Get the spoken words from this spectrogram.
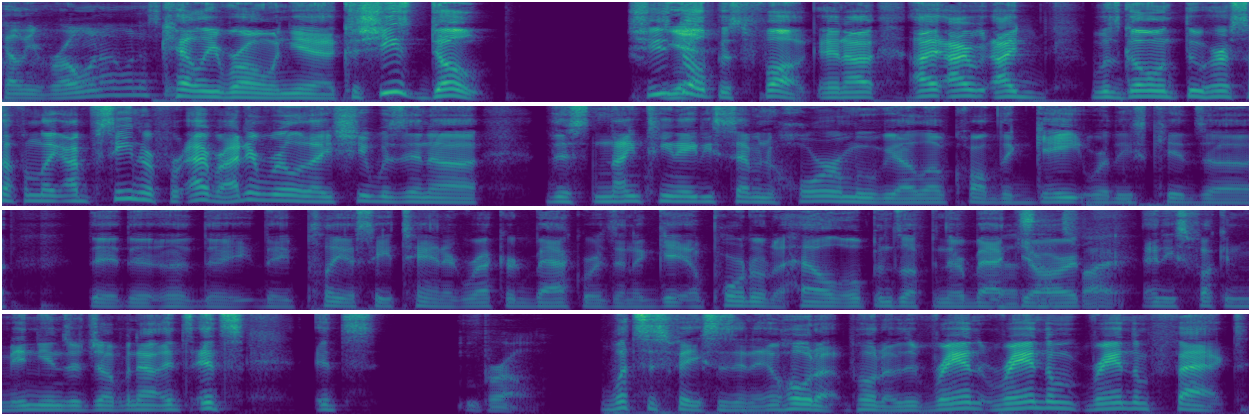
Kelly Rowan. I want to say. Kelly Rowan yeah because she's dope she's Yeah. dope as fuck and I, I I I was going through her stuff I'm like I've seen her forever I didn't realize she was in uh this 1987 horror movie I love called The Gate where these kids uh they they uh, they, they play a satanic record backwards and a gate a portal to hell opens up in their backyard and these fucking minions are jumping out it's it's it's Bro, what's his face is in it? Hold up, hold up. Ran, random, random fact.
